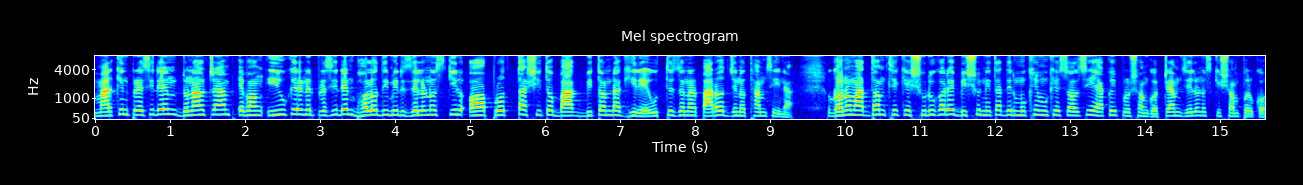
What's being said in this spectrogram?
মার্কিন প্রেসিডেন্ট ডোনাল্ড ট্রাম্প এবং ইউক্রেনের প্রেসিডেন্ট ভলোদিমির জেলেনস্কির অপ্রত্যাশিত বাক বিতণ্ডা ঘিরে উত্তেজনার পারদ যেন থামছেই না। গণমাধ্যম থেকে শুরু করে বিশ্ব নেতাদের মুখে মুখে চলছে একই প্রসঙ্গ, ট্রাম্প জেলেনস্কির সম্পর্ক।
